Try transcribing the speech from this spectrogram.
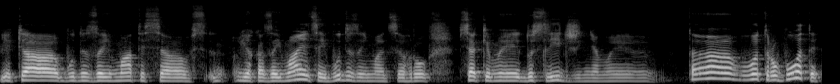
яка буде займатися, яка займається і буде займатися всякими дослідженнями та от роботи.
